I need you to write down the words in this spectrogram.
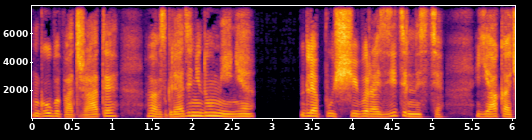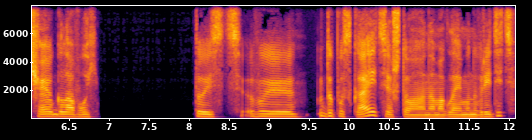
Губы поджаты, во взгляде недоумение. Для пущей выразительности я качаю головой. «То есть вы допускаете, что она могла ему навредить?»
